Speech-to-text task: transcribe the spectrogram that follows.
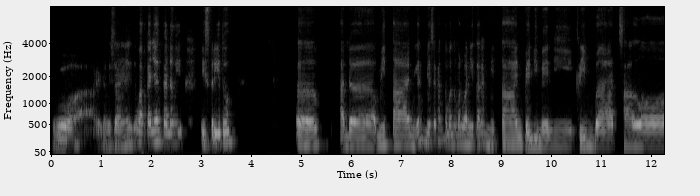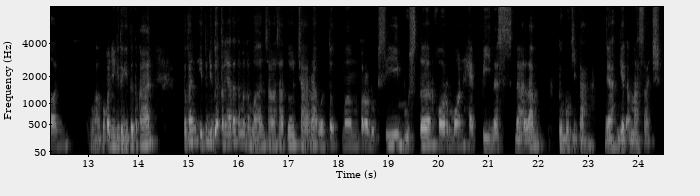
Wah, ya misalnya makanya kadang istri itu uh, ada me time kan biasa kan teman-teman wanita kan me time, pedimeni, cream bath, salon, wah pokoknya gitu-gitu tuh kan. Itu kan itu juga ternyata teman-teman salah satu cara untuk memproduksi booster hormon happiness dalam tubuh kita ya get a massage.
